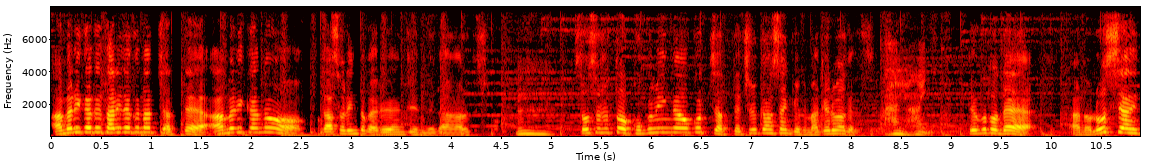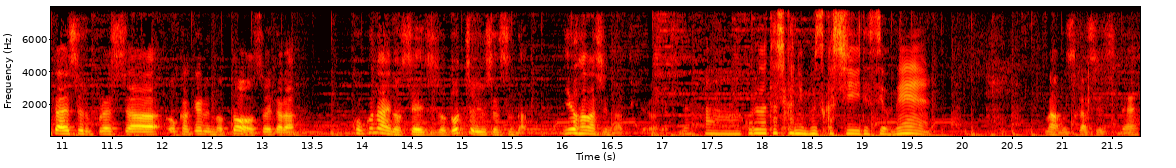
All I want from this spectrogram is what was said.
アメリカで足りなくなっちゃって、アメリカのガソリンとか LNG の値段上がるでしょ。うん、そうすると、国民が怒っちゃって中間選挙に負けるわけですよ。はいはい。ということで、あのロシアに対するプレッシャーをかけるのと、それから国内の政治上、どっちを優先するんだという話になってきてるわけですね。あこれは確かに難しいですよね。まあ難しいですね。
